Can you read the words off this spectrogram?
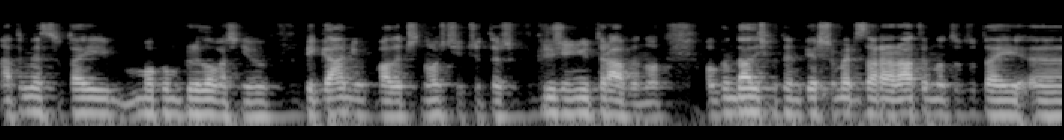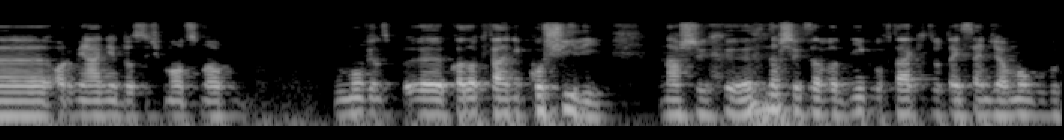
natomiast tutaj mogą brylować, nie wiem, w bieganiu, w waleczności, czy też w gryzieniu trawy. No, oglądaliśmy ten pierwszy mecz z Araratem, no to tutaj e, Ormianie dosyć mocno mówiąc e, kolokwialnie, kosili naszych, naszych zawodników, tak? I tutaj sędzia mógł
